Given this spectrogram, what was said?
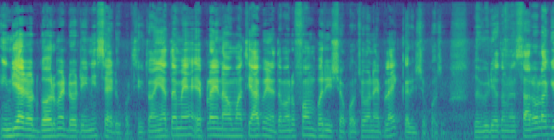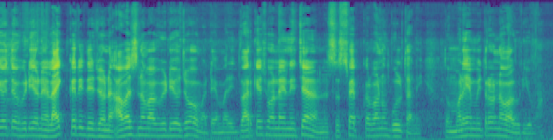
India dot government dot ઇનની સાઇટ ઉપરથી તો અહીંયા તમે એપ્લાય નાવમાંથી આપીને તમારું ફોર્મ ભરી શકો છો અને એપ્લાય કરી શકો છો. જો વીડિયો તમને સારો લાગ્યો હોય તો વિડીયોને લાઇક કરી દેજો અને આવા જ નવા વીડિયો જોવા માટે અમારી દ્વારકેશ ઓનલાઈનની ચેનલને સબસ્ક્રાઈબ કરવાનું ભૂલતા નહીં. તો મળીએ મિત્રો નવા વિડીયોમાં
